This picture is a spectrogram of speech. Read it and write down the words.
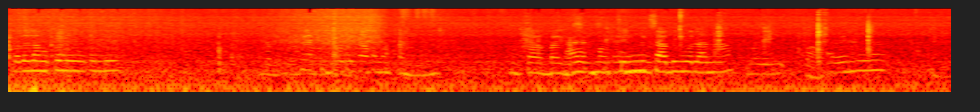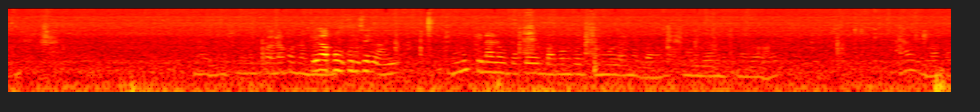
Wala lang ko na yung kanya. Kaya siguro na ako ng kanin. Magka-vibes. Ay, mag- Yung nagsabing wala na. Ayun mo na. Wala ko na Kaya akong kunsing ay. Hmm, tinanong ko kayo bagong ko simula na ba? Maglamit na lahat. Ay, ko.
